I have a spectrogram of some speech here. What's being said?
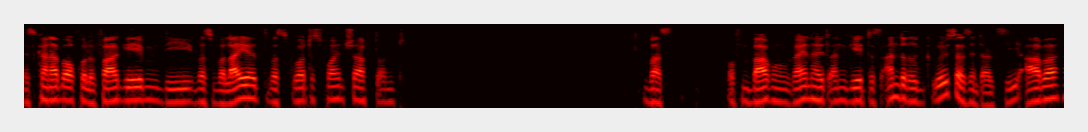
Es kann aber auch Khulafa geben, die was verleiht, was Gottes Freundschaft und was Offenbarung und Reinheit angeht, dass andere größer sind als sie, aber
